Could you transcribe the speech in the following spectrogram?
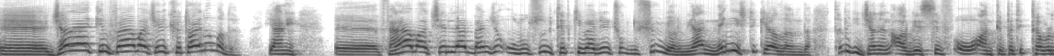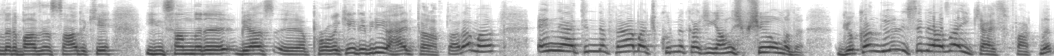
E, Can Erkin Fenerbahçe'yle kötü ayrılmadı. Yani e, Fenerbahçeliler bence olumsuz bir tepki vereceğini çok düşünmüyorum. Yani ne geçti ki aralarında? Tabii ki Can'ın agresif, o antipatik tavırları bazen sahadaki insanları biraz e, provoke edebiliyor her taraftar ama en nihayetinde Fenerbahçe kulübüne karşı yanlış bir şey olmadı. Gökhan Gönül ise biraz daha hikayesi farklı.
